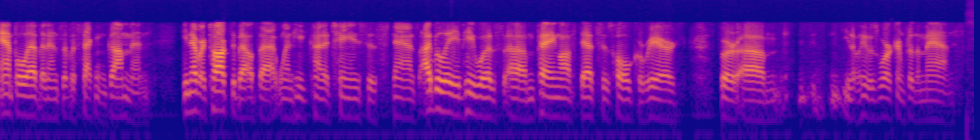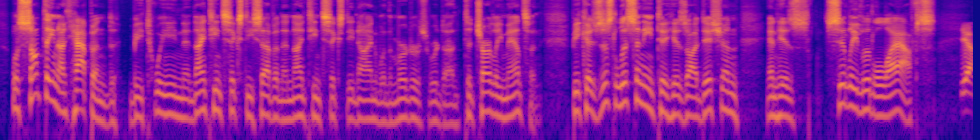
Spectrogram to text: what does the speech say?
ample evidence of a second gunman. He never talked about that when he kind of changed his stance. I believe he was um, paying off debts his whole career for, um, you know, he was working for the man. Well, something that happened between 1967 and 1969 when the murders were done to Charlie Manson, because just listening to his audition and his silly little laughs, yeah.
